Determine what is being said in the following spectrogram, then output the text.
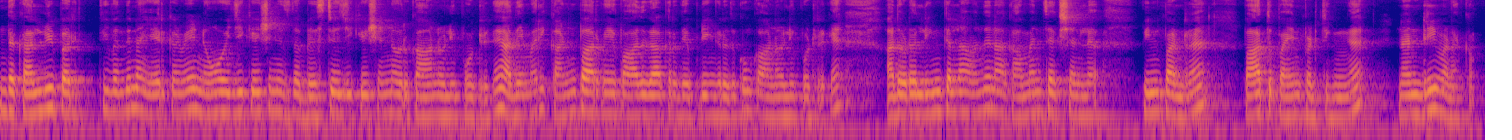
இந்த கல்வி பற்றி வந்து நான் ஏற்கனவே no education is the best education ஒரு காணொலி போட்டிருக்கேன். அதே மாதிரி கண் பார்வையை பாதுகாக்கிறது எப்படிங்கிறதுக்கும் காணொலி போட்டிருக்கேன். அதோடய லிங்க் எல்லாம் வந்து நான் கமெண்ட் செக்ஷனில் பின் பண்ணுறேன் பார்த்து பயன்படுத்திக்கோங்க. நன்றி வணக்கம்.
